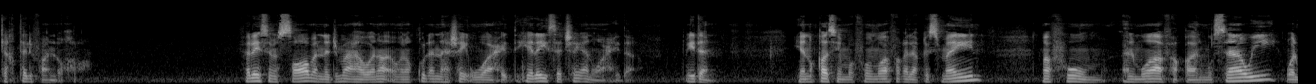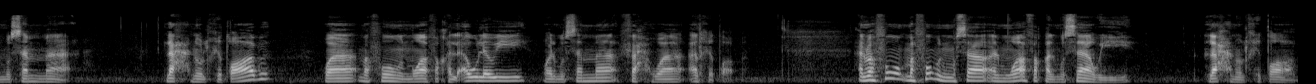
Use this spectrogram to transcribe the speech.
تختلف عن الأخرى. فليس من الصواب أن نجمعها ونقول أنها شيء واحد. هي ليست شيئا واحدا إذن ينقسم مفهوم الموافقة إلى قسمين. مفهوم الموافقة المساوي والمسمى لحن الخطاب ومفهوم الموافقة الأولوي والمسمى فحوى الخطاب. المفهوم مفهوم المسا... الموافقة المساوي لحن الخطاب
